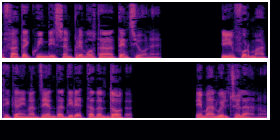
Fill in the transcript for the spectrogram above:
Fate quindi sempre molta attenzione. Informatica in azienda diretta dal DOD. Emanuel Celano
